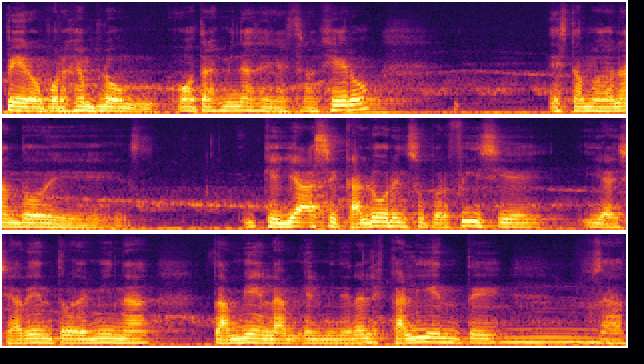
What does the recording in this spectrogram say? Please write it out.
Pero, por ejemplo, otras minas en el extranjero, estamos hablando de que ya hace calor en superficie y hacia adentro de mina también el mineral es caliente, o sea,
